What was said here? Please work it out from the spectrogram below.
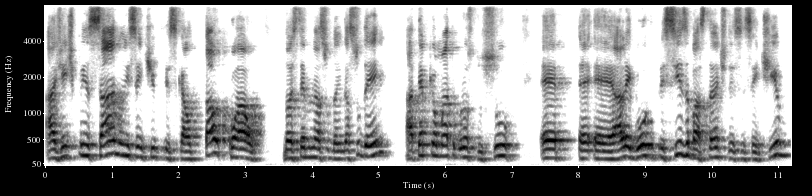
a gente pensar no incentivo fiscal tal qual nós temos na Sudane e da Sudene, até porque o Mato Grosso do Sul é, é, é, alegou que precisa bastante desse incentivo,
